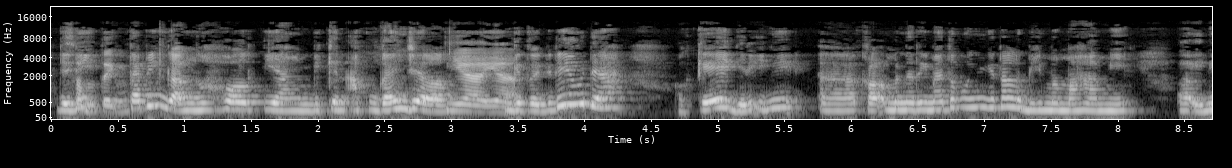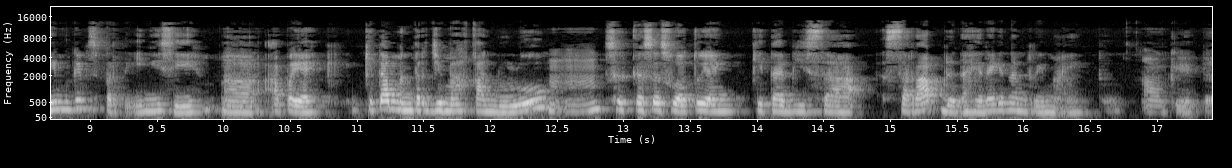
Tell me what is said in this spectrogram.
jadi something. tapi nggak ngehold yang bikin aku ganjel. Iya iya. Gitu. Jadi ya udah oke jadi ini eh, kalau menerima itu mungkin kita lebih memahami oh ini mungkin seperti ini sih Eh, Hmm. apa ya kita menerjemahkan dulu Mm-mm. se- ke sesuatu yang kita bisa serap dan akhirnya kita nerima itu oke gitu.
